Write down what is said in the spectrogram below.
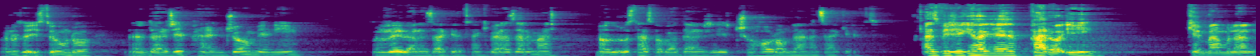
و نوت ایست اون رو درجه پنجم یعنی ر در نظر گرفتن که به نظر من نادرست هست و باید درجه چهارم در نظر گرفت. از ویژگی های قرایی که معمولا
